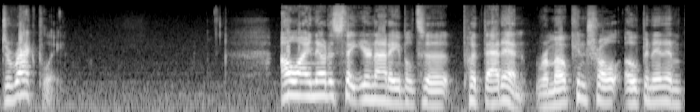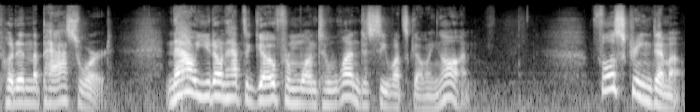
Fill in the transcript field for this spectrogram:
directly. Oh, I noticed that you're not able to put that in. Remote control, open it and put in the password. Now you don't have to go from one to one to see what's going on. Full screen demo.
